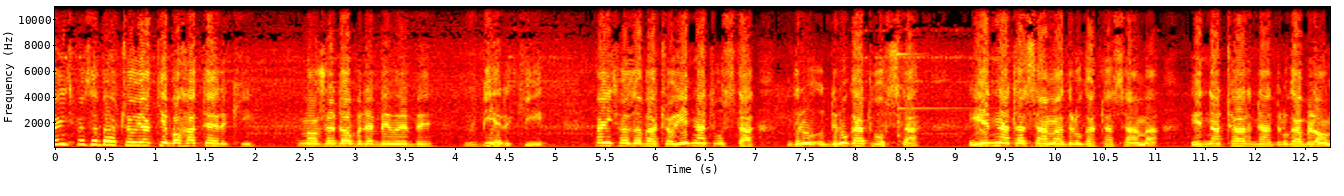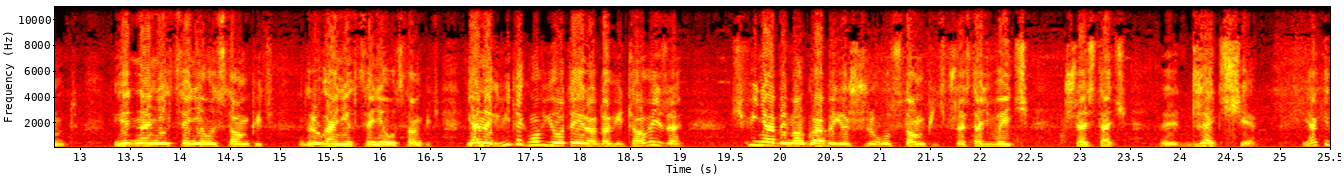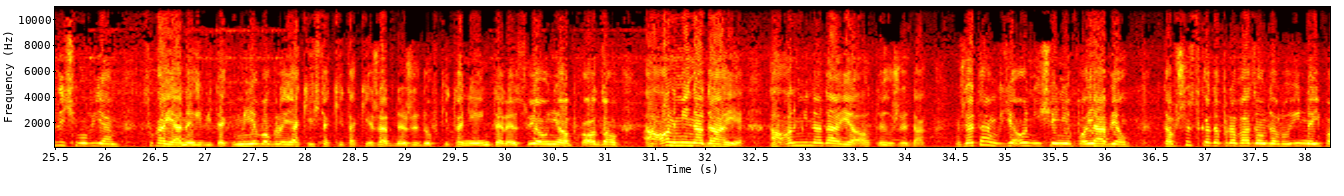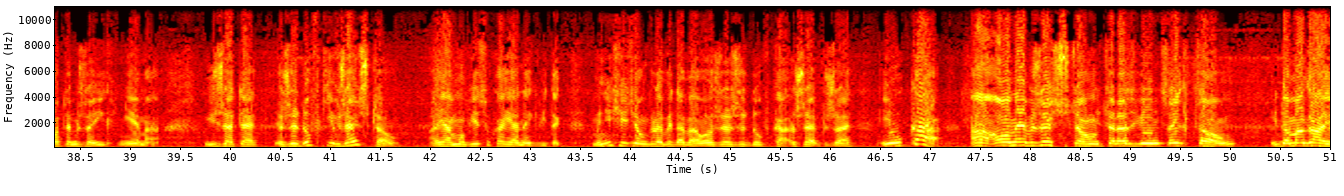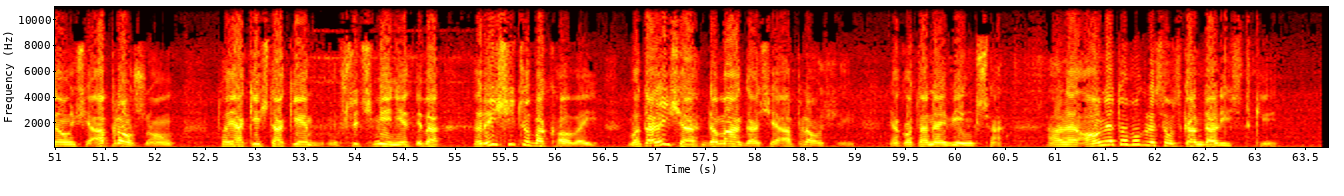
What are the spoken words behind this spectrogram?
Państwo zobaczą, jakie bohaterki. Może dobre byłyby w bierki. Państwo zobaczą, jedna tłusta, dru, druga tłusta. Jedna ta sama, druga ta sama. Jedna czarna, druga blond. Jedna nie chce nie ustąpić, druga nie chce nie ustąpić. Janek Witek mówił o tej Rodowiczowej, że świnia by mogłaby już ustąpić, przestać wyć, przestać y, drzeć się. Ja kiedyś mówiłam, słuchaj Janek Witek, mnie w ogóle jakieś takie, takie żadne Żydówki to nie interesują, nie obchodzą, a on mi nadaje, a on mi nadaje o tych Żydach, że tam, gdzie oni się nie pojawią, to wszystko doprowadzą do ruiny i potem, że ich nie ma. I że te Żydówki wrzeszczą, a ja mówię, słuchaj Janek Witek, mnie się ciągle wydawało, że Żydówka żebrze i łka, a one wrzeszczą i coraz więcej chcą i domagają się, a proszą. To jakieś takie przyćmienie chyba Rysi Czubakowej, bo ta Rysia domaga się, a prosi, jako ta największa. Ale one to w ogóle są skandalistki.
